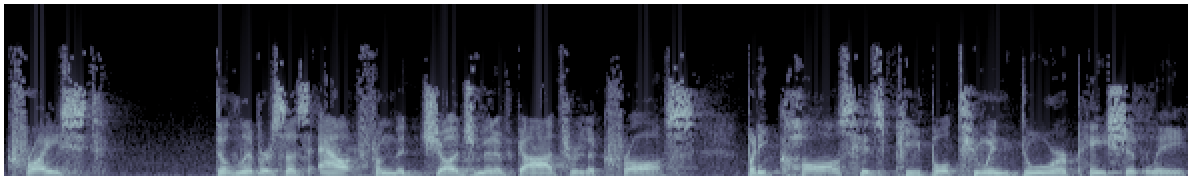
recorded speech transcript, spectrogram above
Christ delivers us out from the judgment of God through the cross. But he calls his people to endure patiently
